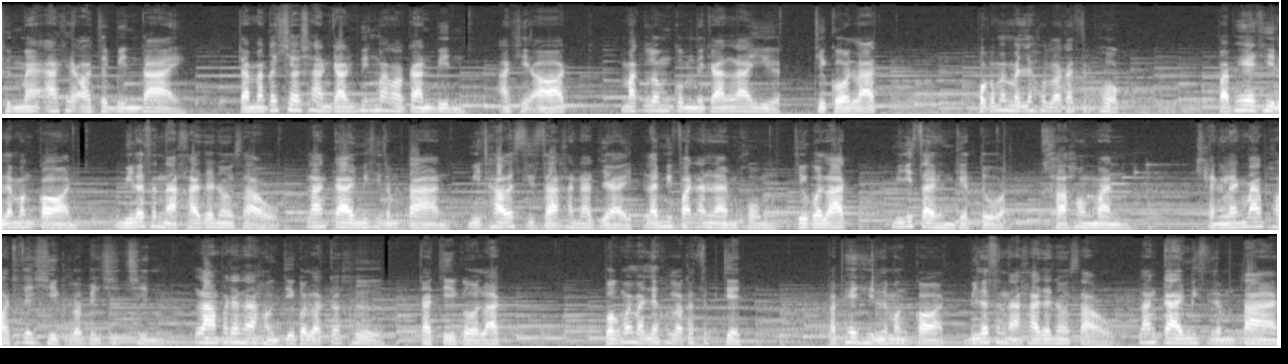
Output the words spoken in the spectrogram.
ถึงแม้อาร์เคออสจะบินได้ แต่มันก็เชี่ยวชาญการวิ่งมากกว่าการบินอาร์เคออสมักรวมกลุ่มในการล่าเหยื่อจิโกรัสโปเกมอนหมายเลข696 ประเภทหินและมังกร มีลักษณะคล้ายไดโนเสาร์ร่างกายมีสีน้ำตาล มีเท้าและศีรษะขนาดใหญ่ และมีฟันอันแหลมคมจิโกรัสมีนิสัยเห็นแก่ตัว ขาของมัน แข็งแรงมากพอที่จะฉีกรถเป็นชิ้นๆร่างพัฒนาของจิโกรัสก็คือ กาจิโกรัสโปเกมอนหมายเลข697 ประเภทหินและมังกร มีลักษณะคล้ายไดโนเสาร์ ร่างกายมีสีน้ำตาล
